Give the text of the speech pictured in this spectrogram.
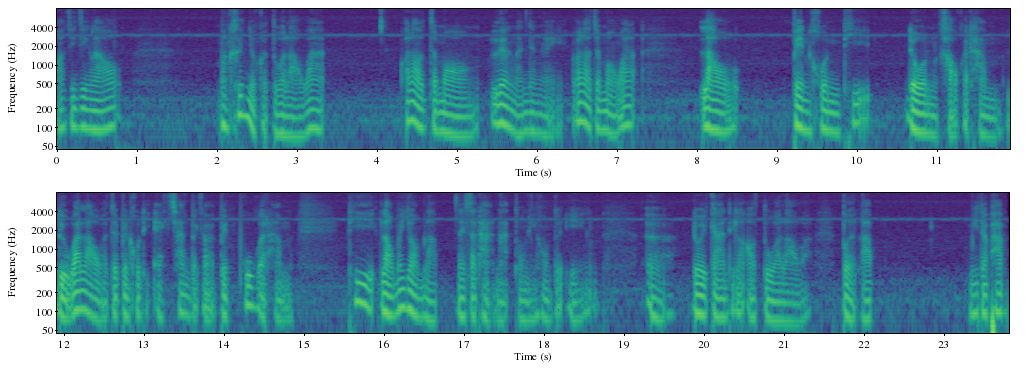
เอาจริง ๆแล้ว มันขึ้นอยู่กับตัวเราว่า ว่าเราจะมองเรื่องนั้นยังไง ว่าเราจะมองว่าเราเป็นคนที่โดนเขากระทำหรือว่าเราจะเป็นคนที่แอคชั่นไปกับเป็นผู้กระทำที่เราไม่ยอมรับในสถานะตรงนี้ของตัวเองเออโดยการที่เราเอาตัวเราอะเปิดรับมิตรภาพใ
